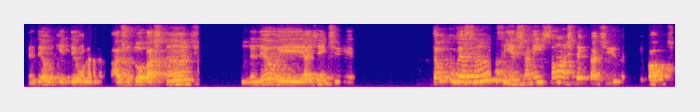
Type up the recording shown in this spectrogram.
entendeu? Que deu uma, ajudou bastante entendeu? E a gente estamos conversando, assim, eles também estão na expectativa que volte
